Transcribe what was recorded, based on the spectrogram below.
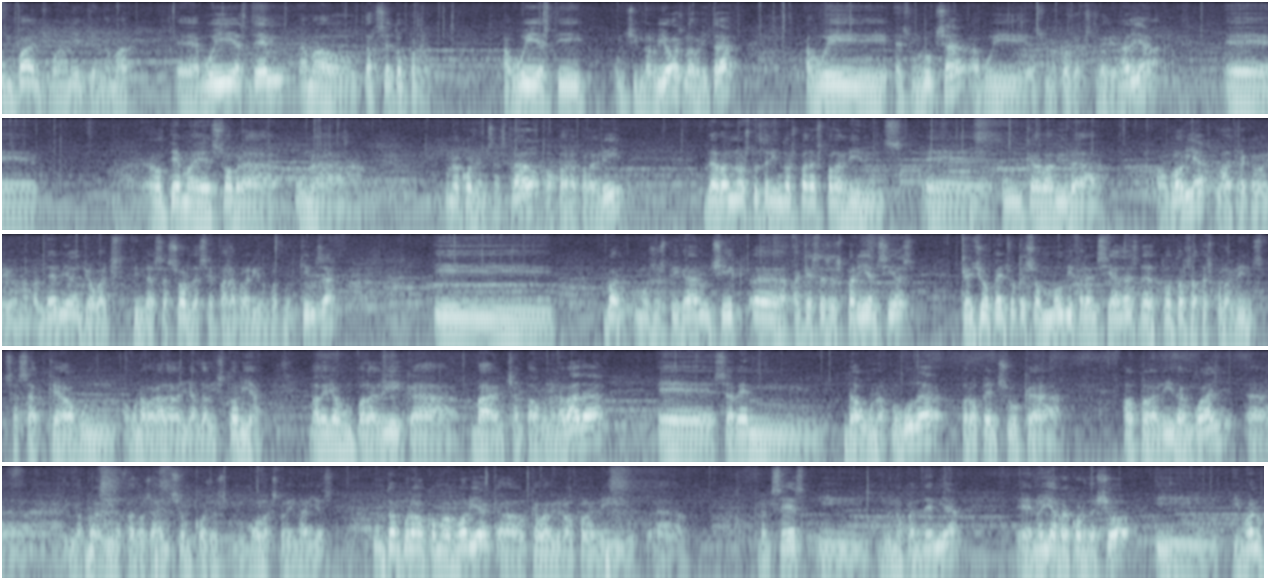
companys, bona nit, gent de mar. Eh, avui estem amb el tercer tot perdut. Avui estic un xic nerviós, la veritat. Avui és un luxe, avui és una cosa extraordinària. Eh, el tema és sobre una, una cosa ancestral, el pare Pelegrí. Davant nostre tenim dos pares pelegrins, eh, un que va viure al Glòria, l'altre que va viure una pandèmia. Jo vaig tindre assessor de ser pare pelegrí el 2015 i bueno, mos explicaran un xic eh, aquestes experiències que jo penso que són molt diferenciades de tots els altres pelegrins. Se sap que algun, alguna vegada al llarg de la història va haver-hi algun pelegrí que va enxampar alguna nevada, eh, sabem d'alguna ploguda, però penso que el pelegrí d'enguany eh, i el pelegrí de fa dos anys són coses molt extraordinàries. Un temporal com el Glòria, que el que va viure el pelegrí eh, Francesc i, i una pandèmia, eh, no hi ha record d'això i, i bueno,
